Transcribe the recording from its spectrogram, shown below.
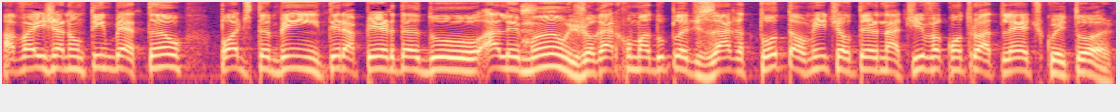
Havaí já não tem Betão, pode também ter a perda do alemão e jogar com uma dupla de zaga totalmente alternativa contra o Atlético, Heitor.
